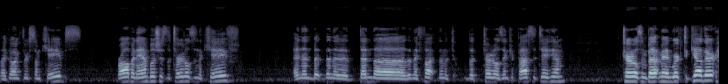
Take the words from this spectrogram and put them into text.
by going through some caves. Robin ambushes the turtles in the cave, and then but then the then the then they fight then the, the turtles incapacitate him. Turtles and Batman work together.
